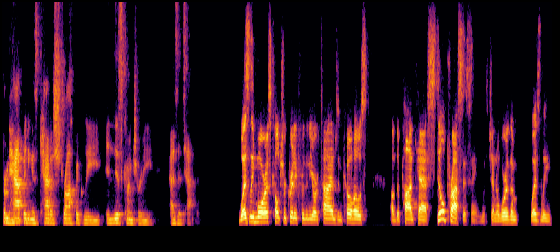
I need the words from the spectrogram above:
from happening as catastrophically in this country as it's happened. Wesley Morris, culture critic for the New York Times and co host of the podcast Still Processing with Jenna Wortham. Wesley,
